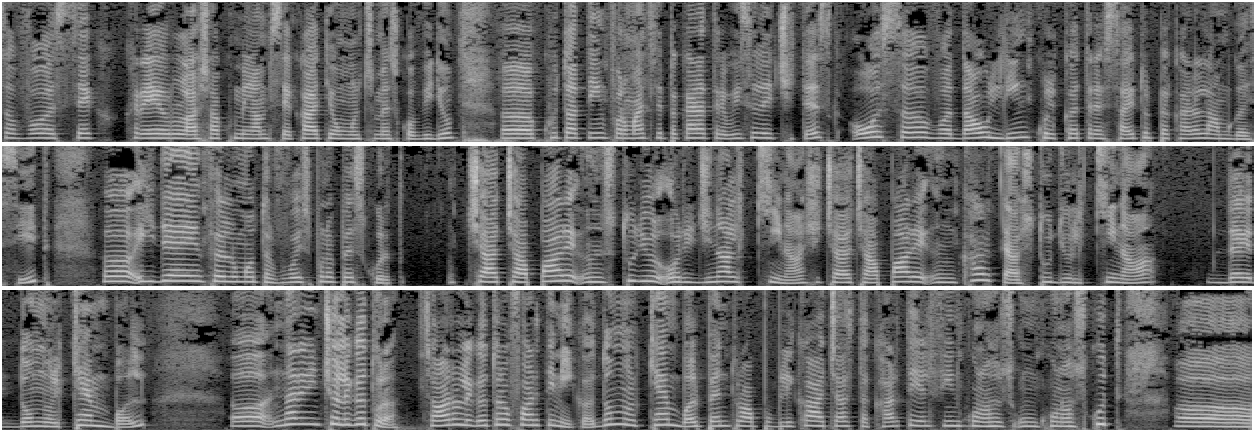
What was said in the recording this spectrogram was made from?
să vă sec creierul așa cum mi l-am secat, eu mulțumesc Ovidiu, uh, cu toate informațiile pe care a trebuit să le citesc. O să vă dau linkul către site-ul pe care l-am găsit. Uh, ideea e în felul următor, vă voi spune pe scurt. Ceea ce apare în studiul original China și ceea ce apare în cartea studiul China de domnul Campbell uh, uh, nu are nicio legătură sau are o legătură foarte mică. Domnul Campbell, pentru a publica această carte, el fiind cunos- un cunoscut uh,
